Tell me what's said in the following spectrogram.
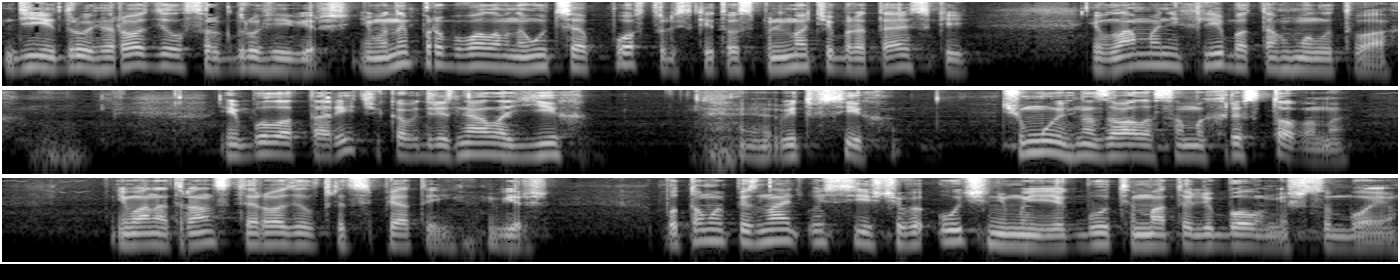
Дії 2 розділ, 42 вірш. І вони перебували в науці апостольській та в спільноті братерській, і в ламані хліба та в молитвах. І була та річ, яка відрізняла їх е, від всіх. Чому їх називали саме Христовими? Івана 13 розділ, 35 вірш. Потому пізнають усі, що ви учні мої, як будете мати любов між собою.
